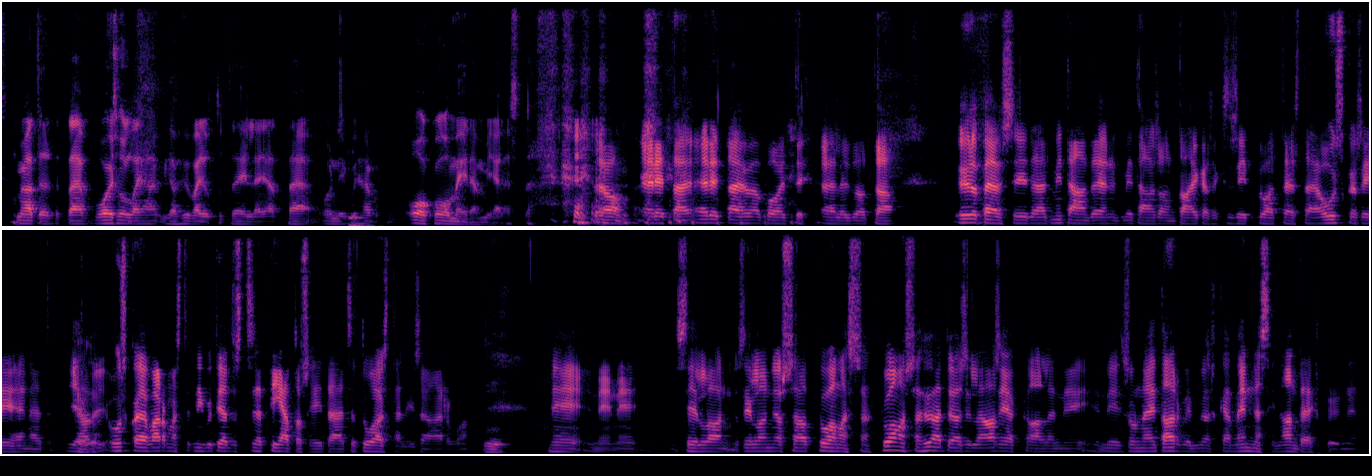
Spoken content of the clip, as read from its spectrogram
mä ajattelin, että tämä voisi olla ihan, ihan hyvä juttu teille ja tämä on niin kuin ihan ok meidän mielestä. Joo, erittäin, erittäin hyvä pointti. Eli tota, ylpeys siitä, että mitä on tehnyt, mitä on saanut aikaiseksi siitä tuotteesta ja usko siihen. Että, ja Kyllä. usko ja varmasti niin kuin tietysti se tieto siitä, että se tuo sitä lisäarvoa. Mm. Niin, niin, niin silloin, silloin, jos sä oot tuomassa, tuomassa hyötyä sille asiakkaalle, niin, niin sun ei tarvi myöskään mennä siinä anteeksi pyynneille.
